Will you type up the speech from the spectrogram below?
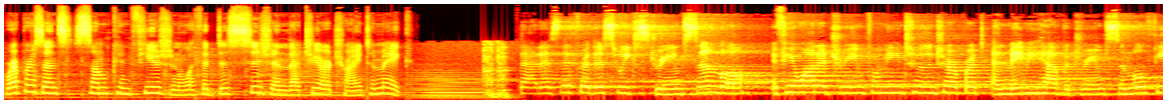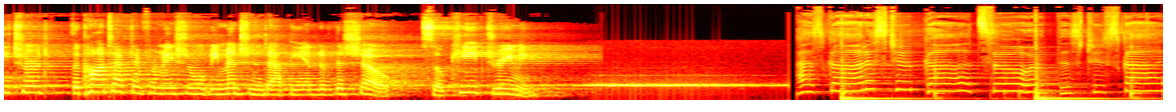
represents some confusion with a decision that you are trying to make. That is it for this week's dream symbol. If you want a dream for me to interpret and maybe have a dream symbol featured, the contact information will be mentioned at the end of this show. So keep dreaming. As goddess to God, so earth is to sky.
